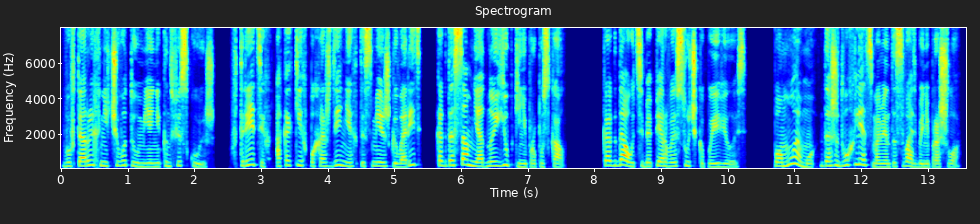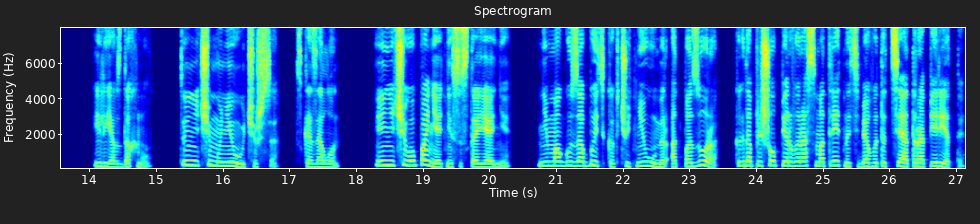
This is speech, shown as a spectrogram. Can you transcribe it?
Во-вторых, ничего ты у меня не конфискуешь. В-третьих, о каких похождениях ты смеешь говорить, когда сам ни одной юбки не пропускал? Когда у тебя первая сучка появилась? По-моему, даже двух лет с момента свадьбы не прошло. Илья вздохнул. «Ты ничему не учишься», — сказал он. «И ничего понять не в состоянии. Не могу забыть, как чуть не умер от позора, когда пришел первый раз смотреть на тебя в этот театр оперетты.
